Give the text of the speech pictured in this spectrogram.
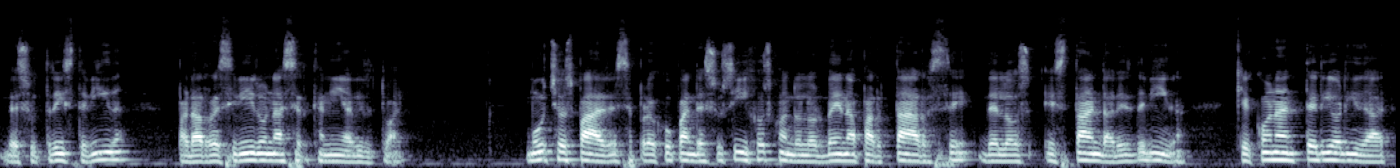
de su triste vida para recibir una cercanía virtual. Muchos padres se preocupan de sus hijos cuando los ven apartarse de los estándares de vida que con anterioridad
